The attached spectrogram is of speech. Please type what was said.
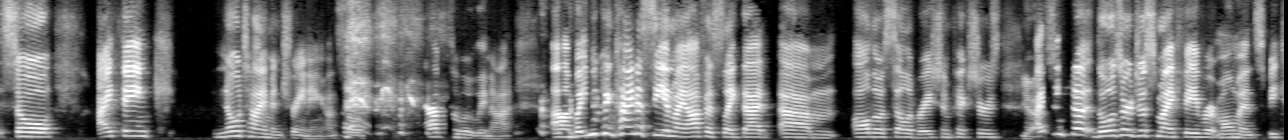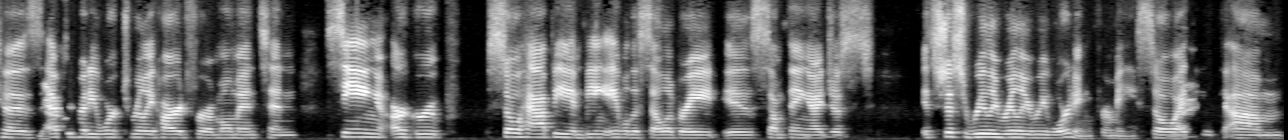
so I think no time in training on so absolutely not. Um, but you can kind of see in my office like that um, all those celebration pictures. Yes. i think that those are just my favorite moments because everybody worked really hard for a moment and seeing our group so happy and being able to celebrate is something i just it's just really really rewarding for me. So right. i think um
